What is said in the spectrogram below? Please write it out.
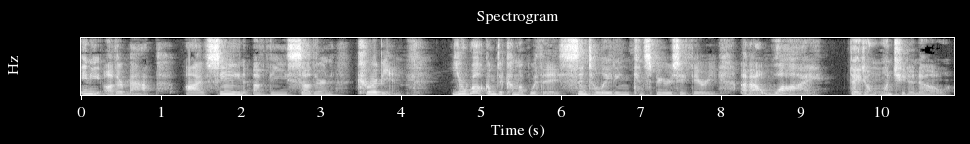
any other map I've seen of the southern Caribbean. You're welcome to come up with a scintillating conspiracy theory about why they don't want you to know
